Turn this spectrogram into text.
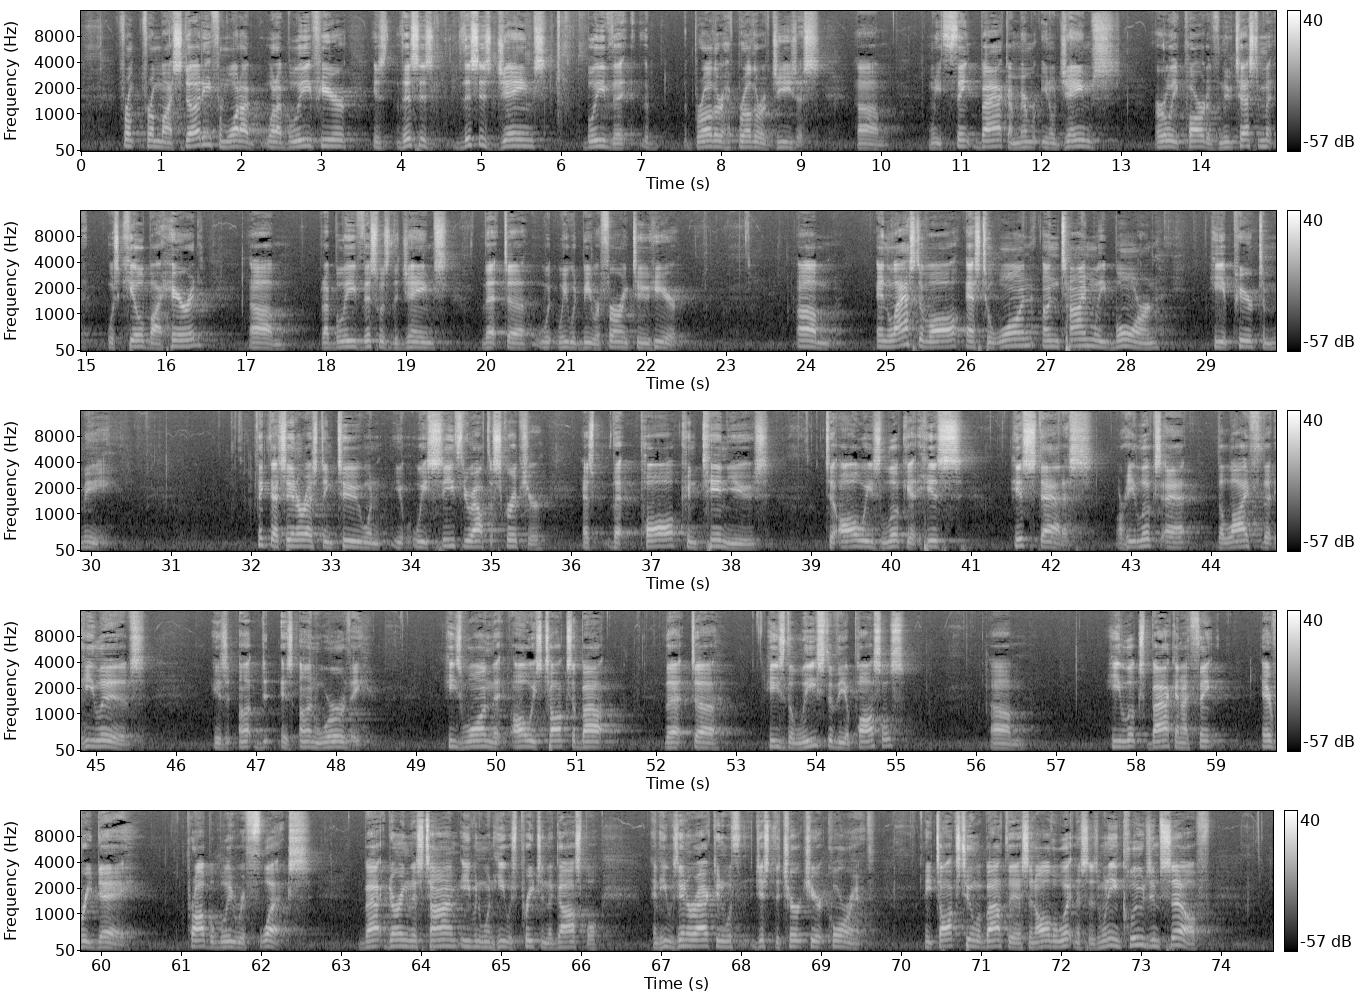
From, from my study, from what I, what I believe here, is this is, this is James, believe that the, the brother, brother of Jesus. Um, when you think back, I remember, you know, James, early part of New Testament, was killed by Herod. Um, but I believe this was the James that uh, w- we would be referring to here. Um, and last of all, as to one untimely born, he appeared to me. I think that's interesting too when we see throughout the scripture as that Paul continues to always look at his his status or he looks at the life that he lives is un, is unworthy. He's one that always talks about that uh, he's the least of the apostles. Um, he looks back, and I think every day probably reflects back during this time, even when he was preaching the gospel. and he was interacting with just the church here at Corinth. He talks to him about this and all the witnesses. When he includes himself,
